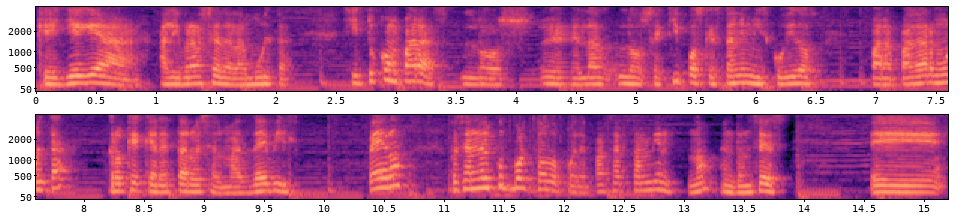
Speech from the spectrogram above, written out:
Que llegue a, librarse de la multa si tú comparas los, eh, los equipos que están inmiscuidos para pagar multa, creo que Querétaro es el más débil. Pero, pues en el fútbol todo puede pasar también, ¿no? Entonces, eh,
